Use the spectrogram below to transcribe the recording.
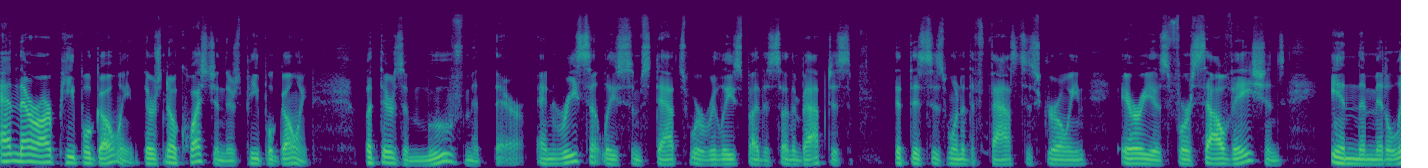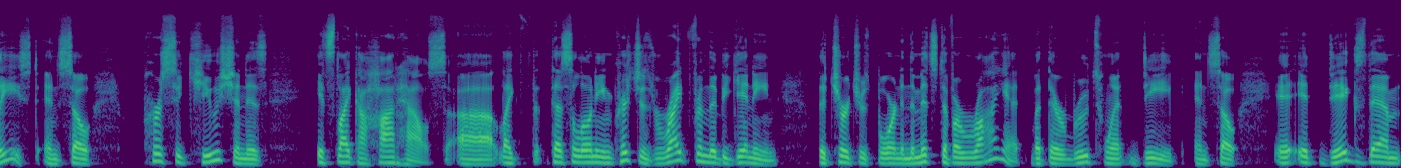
and there are people going. There's no question. There's people going. But there's a movement there. And recently, some stats were released by the Southern Baptists that this is one of the fastest growing areas for salvations in the Middle East. And so persecution is it's like a hothouse, uh, like the Thessalonian Christians. Right from the beginning, the church was born in the midst of a riot, but their roots went deep. And so it, it digs them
